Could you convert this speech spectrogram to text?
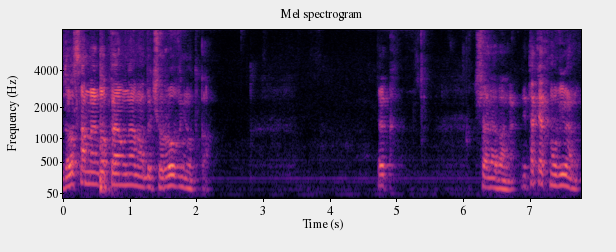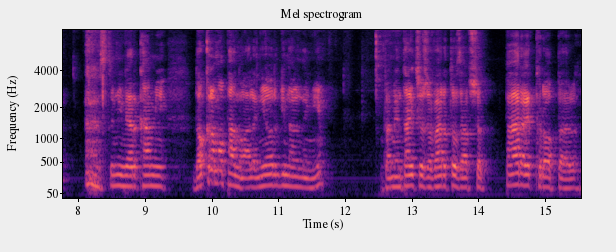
Do samego pełna ma być równiutko. Pyk. Przelewamy. I tak jak mówiłem, z tymi miarkami do kromopanu, ale nie oryginalnymi, pamiętajcie, że warto zawsze parę kropel,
